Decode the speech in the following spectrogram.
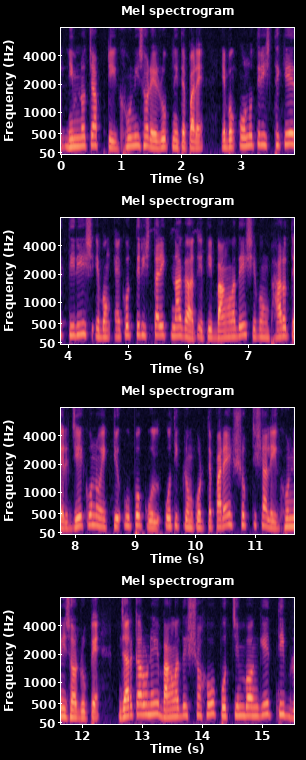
নিম্নচাপটি ঘূর্ণিঝড়ের রূপ নিতে পারে এবং উনত্রিশ থেকে তিরিশ এবং একত্রিশ তারিখ নাগাদ এটি বাংলাদেশ এবং ভারতের যে কোনো একটি উপকূল অতিক্রম করতে পারে শক্তিশালী ঘূর্ণিঝড় রূপে। যার কারণে বাংলাদেশ সহ পশ্চিমবঙ্গে তীব্র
